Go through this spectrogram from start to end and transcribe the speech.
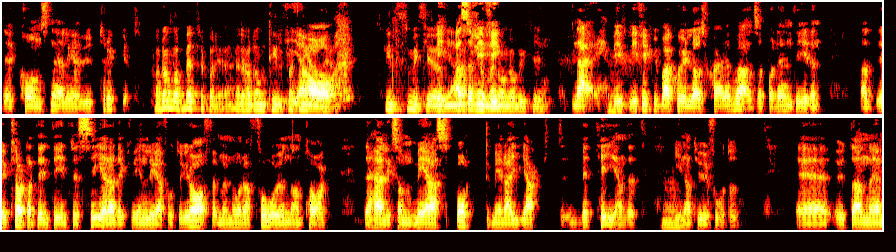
det konstnärliga uttrycket. Har de varit bättre på det? Eller har de tillfört ja. mer det? Inte så mycket vi, alltså, vi fick, långa objektiv? Nej, vi, vi fick ju bara skylla oss själva. Alltså på den tiden. Att det är klart att det inte intresserade kvinnliga fotografer, med några få undantag. Det här liksom mera sport, mera jaktbeteendet mm. i naturfotot. Eh, utan eh,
